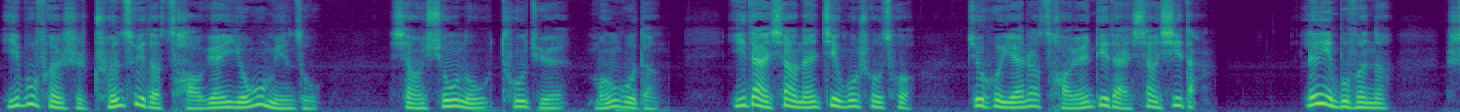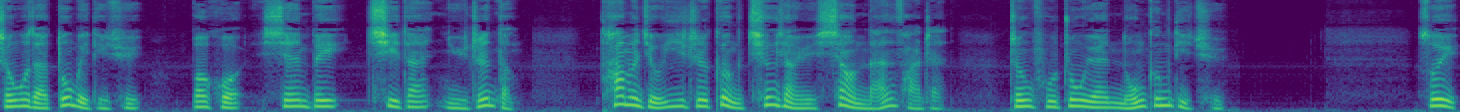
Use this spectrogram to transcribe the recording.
一部分是纯粹的草原游牧民族，像匈奴、突厥、蒙古等，一旦向南进攻受挫，就会沿着草原地带向西打；另一部分呢，生活在东北地区，包括鲜卑、契丹、女真等，他们就一直更倾向于向南发展，征服中原农耕地区。所以，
